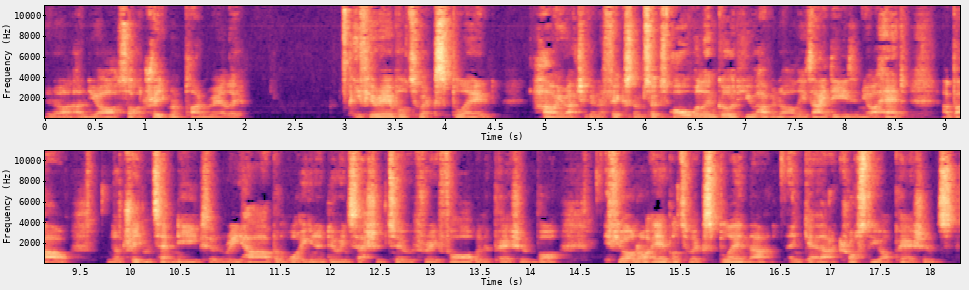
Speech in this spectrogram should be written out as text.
you know, and your sort of treatment plan, really, if you're able to explain how you're actually going to fix them. So it's all well and good you having all these ideas in your head about you know treatment techniques and rehab and what you're going to do in session two, three, four with a patient. But if you're not able to explain that and get that across to your patients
